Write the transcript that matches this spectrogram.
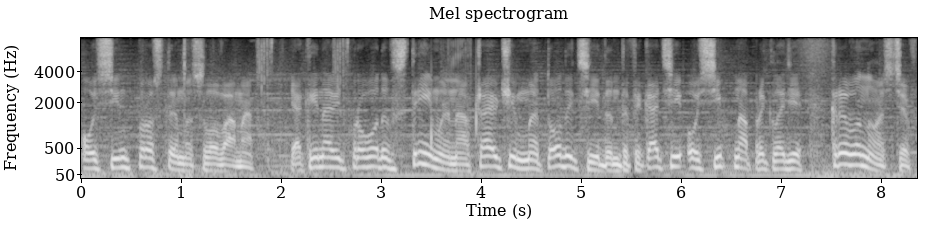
Осінт простими словами, який навіть проводив стріми, навчаючи методиці ідентифікації осіб на прикладі кривоносців.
